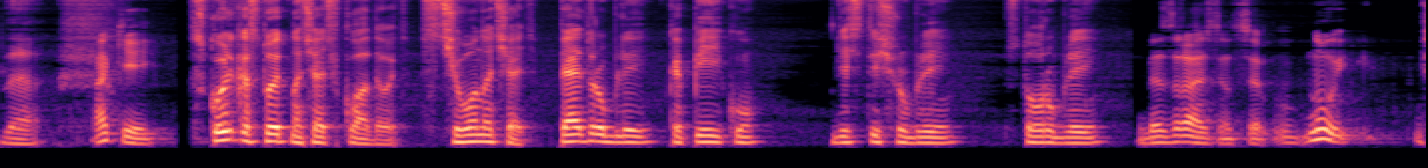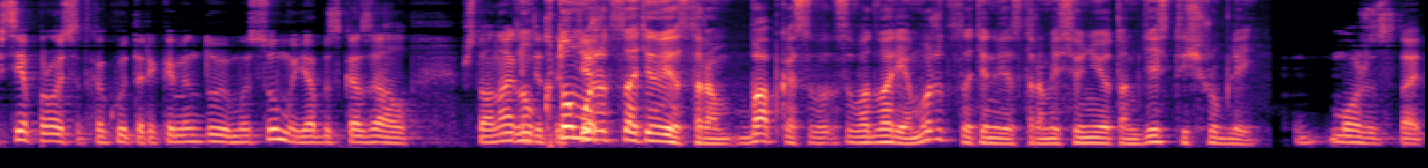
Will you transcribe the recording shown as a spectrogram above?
Да. Окей. Сколько стоит начать вкладывать? С чего начать? 5 рублей, копейку, 10 тысяч рублей, 100 рублей? Без разницы. Ну, все просят какую-то рекомендуемую сумму, я бы сказал, что она ну, где-то... кто те... может стать инвестором? Бабка во дворе может стать инвестором, если у нее там 10 тысяч рублей? Может стать.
